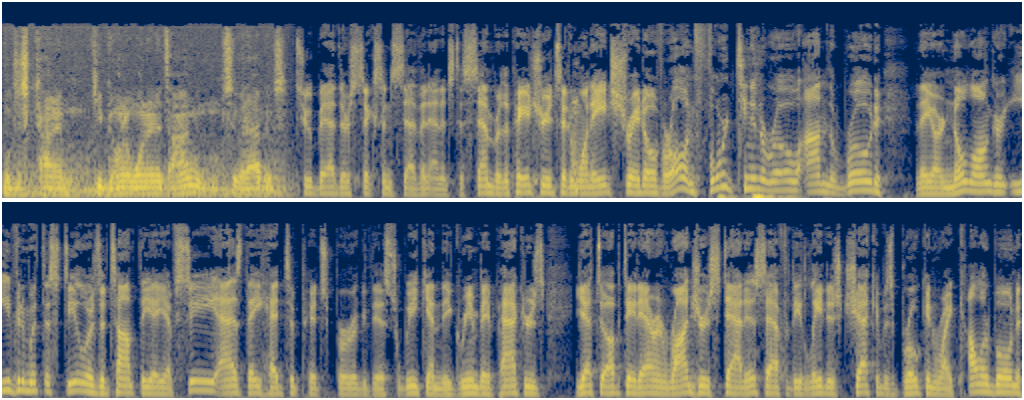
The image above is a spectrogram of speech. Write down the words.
we'll just kind of keep going at one at a time and see what happens. Too bad they're six and seven, and it's December. The Patriots had won eight straight overall and 14 in a row on the road. They are no longer even with the Steelers atop the AFC as they head to Pittsburgh this weekend. The Green Bay Packers yet to update Aaron Rodgers' status after the latest check of his broken right collarbone.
